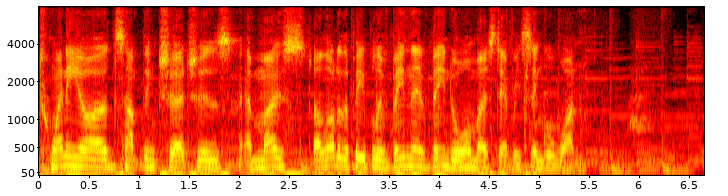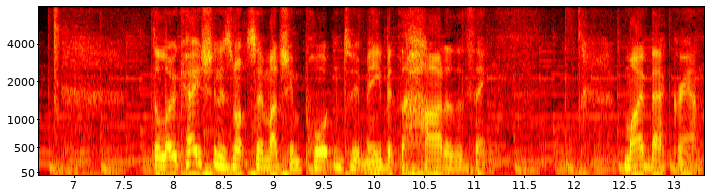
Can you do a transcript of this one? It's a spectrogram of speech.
20 odd something churches and most a lot of the people who've been there have been to almost every single one the location is not so much important to me but the heart of the thing my background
